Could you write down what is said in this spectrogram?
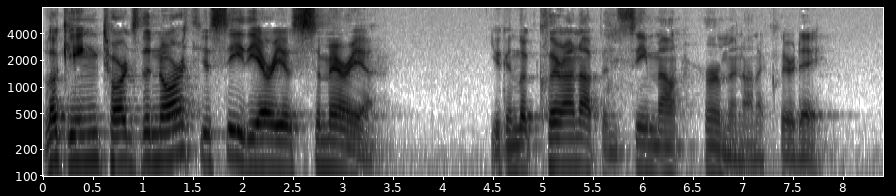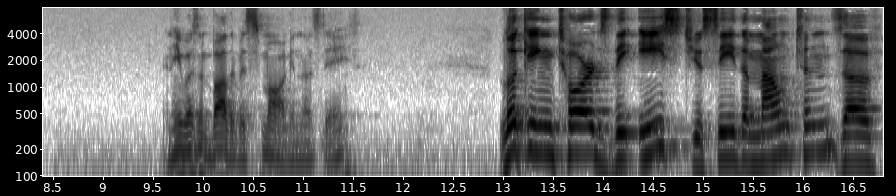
Looking towards the north, you see the area of Samaria. You can look clear on up and see Mount Hermon on a clear day. And he wasn't bothered with smog in those days. Looking towards the east, you see the mountains of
